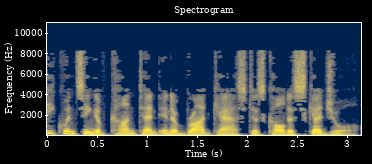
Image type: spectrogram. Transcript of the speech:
sequencing of content in a broadcast is called a schedule.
